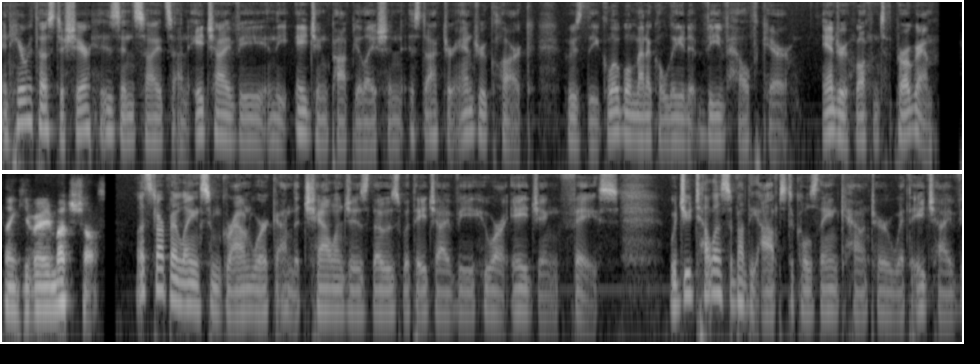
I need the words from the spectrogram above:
and here with us to share his insights on HIV in the aging population is Dr. Andrew Clark, who's the Global Medical Lead at ViiV Healthcare. Andrew, welcome to the program. Thank you very much, Charles. Let's start by laying some groundwork on the challenges those with HIV who are aging face. Would you tell us about the obstacles they encounter with HIV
